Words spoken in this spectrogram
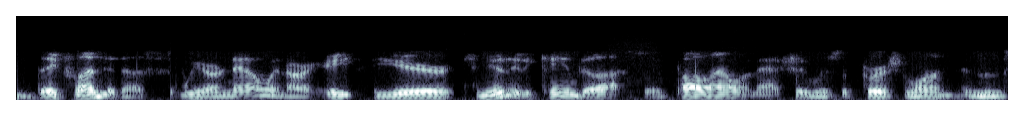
They funded us. We are now in our eighth year. Community came to us. Paul Allen actually was the first one, and then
